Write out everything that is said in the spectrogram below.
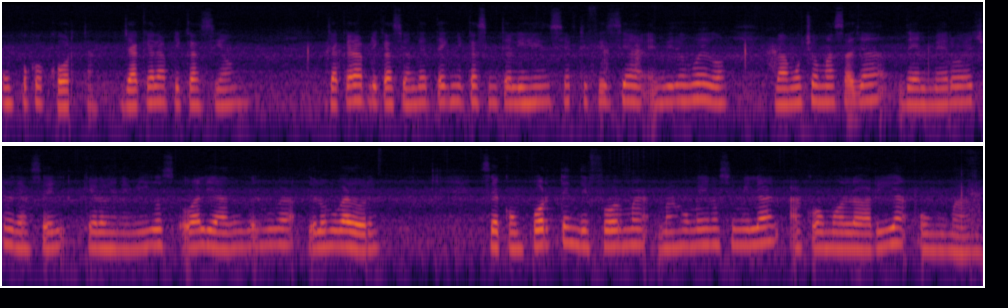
un poco corta ya que la aplicación ya que la aplicación de técnicas de inteligencia artificial en videojuegos va mucho más allá del mero hecho de hacer que los enemigos o aliados de los jugadores se comporten de forma más o menos similar a como lo haría un humano.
